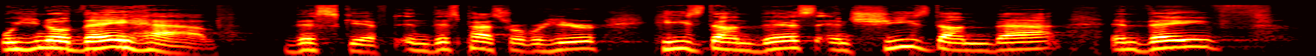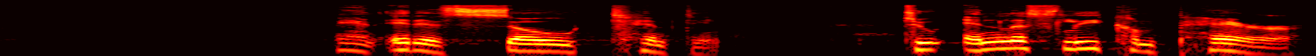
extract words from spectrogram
well, you know, they have this gift. And this pastor over here, he's done this and she's done that. And they've, man, it is so tempting to endlessly compare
